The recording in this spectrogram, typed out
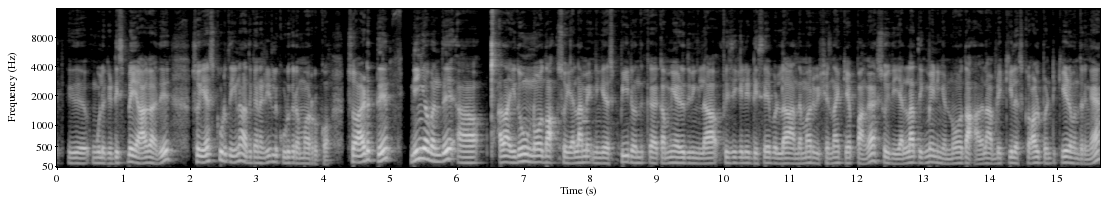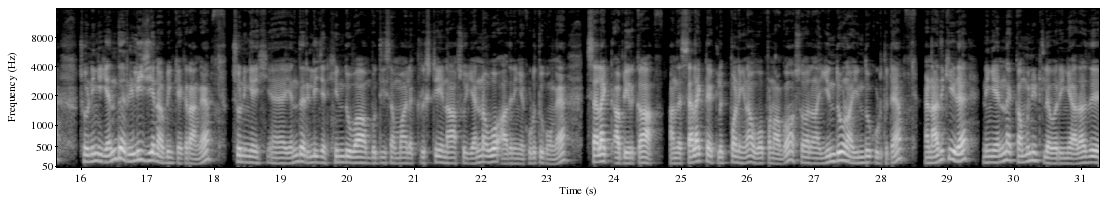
உங்களுக்கு டிஸ்பிளே ஆகாது. ஸோ எஸ் கொடுத்தீங்கன்னா அதுக்கான டீட்டெயில் கொடுக்குற மாதிரி இருக்கும். ஸோ அடுத்து நீங்கள் வந்து அதான் இதுவும் நோ தான். ஸோ எல்லாமே நீங்கள் ஸ்பீட் வந்து க கம்மியாக எழுதுவீங்களா? ஃபிசிக்கலி டிசேபிளா அந்த மாதிரி விஷயம் தான் கேட்பாங்க. ஸோ இது எல்லாத்துக்குமே நீங்கள் நோ தான். அதெல்லாம் அப்படியே கீழே ஸ்க்ரால் பண்ணிட்டு கீழே வந்துருங்க. ஸோ நீங்கள் எந்த ரிலீஜியன் அப்படின்னு கேட்குறாங்க? ஸோ நீங்கள் எந்த ரிலீஜியன் ஹிந்துவா புத்திசமா இல்லை கிறிஸ்டியனா? ஸோ என்னவோ அதை நீங்கள் கொடுத்துக்கோங்க. செலக்ட் அப்படி இருக்கா? அந்த செலக்டை கிளிக் பண்ணிங்கன்னா ஓப்பன் ஆகும். ஸோ நான் இந்து நான் இந்து கொடுத்துட்டேன். அண்ட் அது கீழே நீங்கள் என்ன கம்யூனிட்டியில் வரீங்க அதாவது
